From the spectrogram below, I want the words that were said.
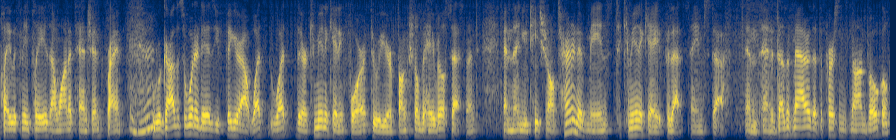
play with me, please. I want attention. Right. Regardless of what it is, you figure out what what they're communicating for through your functional behavioral assessment, and then you teach an alternative means to communicate for that same stuff. And, and it doesn't matter that the person's non-vocal.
